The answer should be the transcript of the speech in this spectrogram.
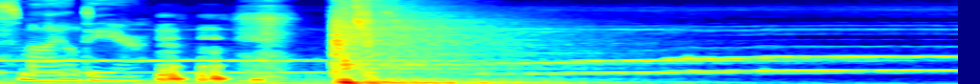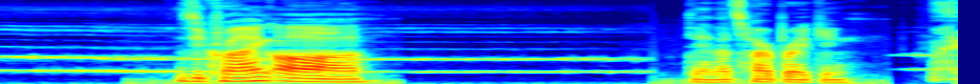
Smile, dear. Is he crying? Aw. Damn, that's heartbreaking. My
